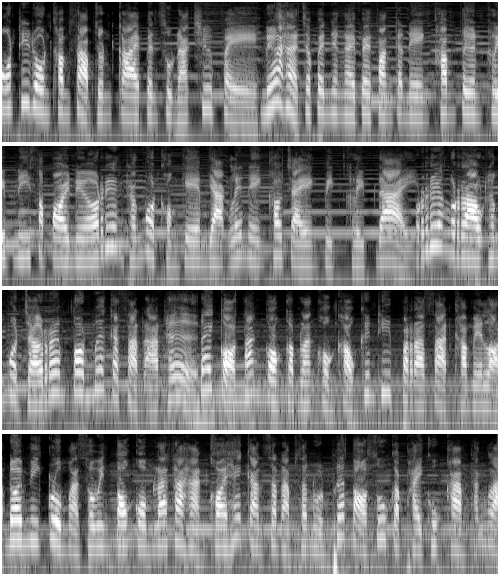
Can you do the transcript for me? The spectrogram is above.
มดที่โดนคำสาปจนกลายเป็นสุนัขชื่อเฟย์เนื้อหาจะเป็นยังไงไปฟังกันเองคำเตือนคลิปนี้สปอยเนื้อเรื่องทั้งหมดของเกมอยากเล่นเองเข้าใจเองปิดคลิปได้ เรื่องราวทั้งหมดจะเริ่มต้นเมื่อกษัตริย์อาเธอร์ ได้ก่อตั้งกองกำลังของเขาขึ้นที่ปราสาทคาเมลอดโดยมีกลุ่มอัศวินโตกลมและทหารคอยให้การสนับสนุนเพื่อต่อสู้กับภัยคุกคามทั้งหล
